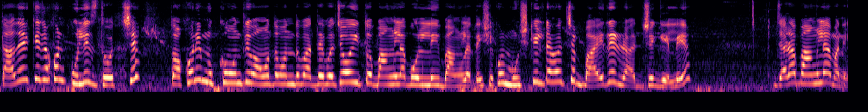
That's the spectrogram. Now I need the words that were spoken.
তাদেরকে যখন পুলিশ ধরছে, তখনই মুখ্যমন্ত্রী মমতা বন্দ্যোপাধ্যায় বলছে, ওই তো বাংলা বললেই বাংলাদেশ। এখন মুশকিলটা হচ্ছে বাইরের রাজ্যে গেলে যারা বাংলা মানে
